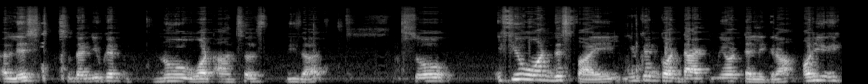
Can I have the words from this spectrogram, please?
a list so that you can know what answers these are. So if you want this file you can contact me on telegram or you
